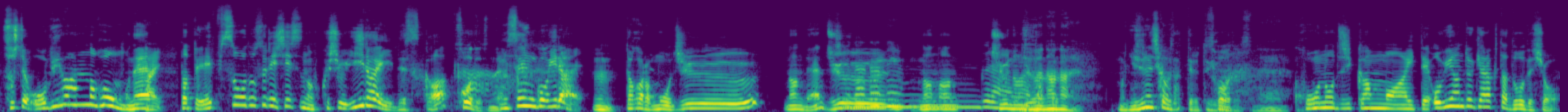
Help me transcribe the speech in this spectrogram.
そしてオビワンの方もね、はい。だってエピソード3シスの復讐以来ですか？そうですね。2005以来、うん。だからもう10何年？17年ぐらい。17年経って。17年もう20年近く経ってるという。そうですね。この時間も空いてオビワンというキャラクターどうでしょ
